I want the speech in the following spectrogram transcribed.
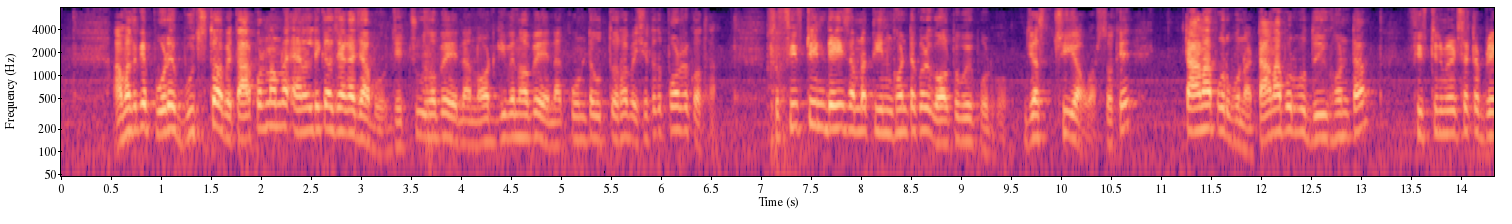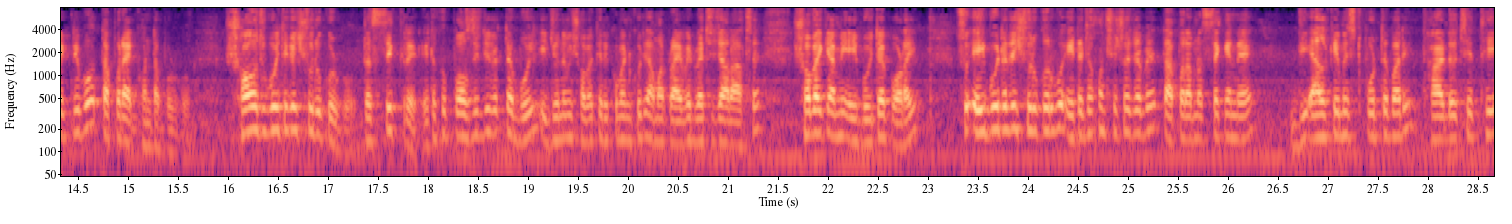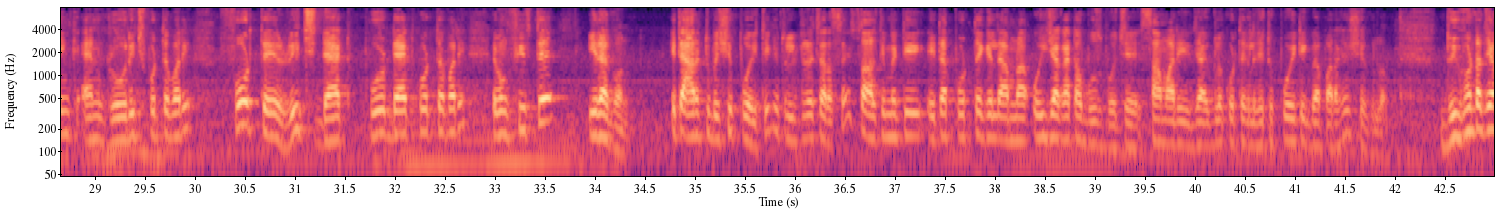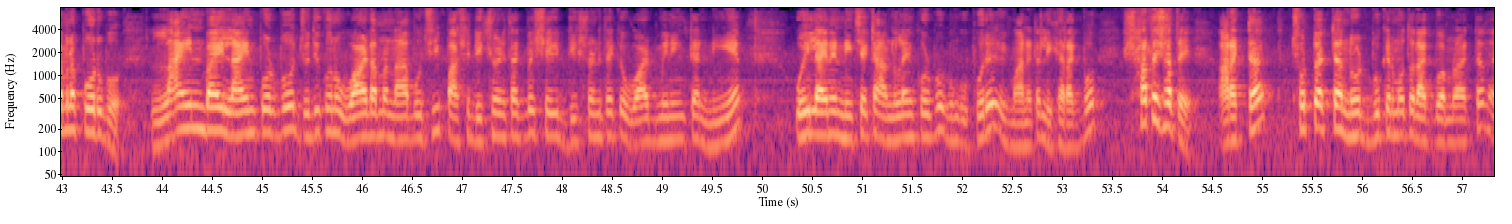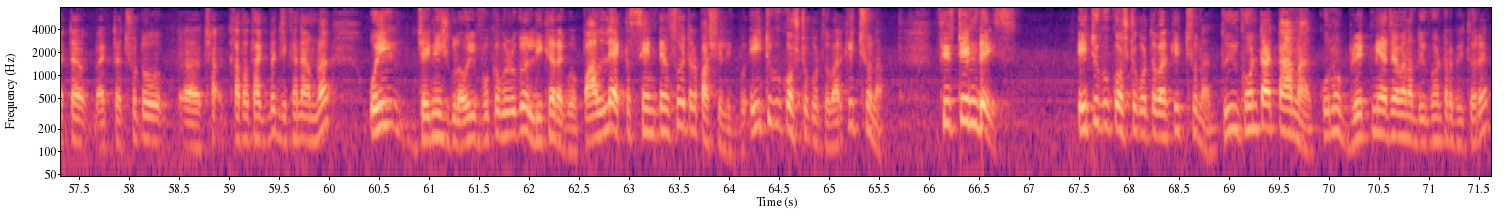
আমাদেরকে পড়ে বুঝতে হবে, তারপর না আমরা অ্যানালিটিক্যাল জায়গায় যাব, যে ট্রু হবে না নট গিভেন হবে, না কোনটা উত্তর হবে, সেটা তো পরের কথা। সো ফিফটিন ডেজ আমরা তিন ঘণ্টা করে গল্প বই পড়ব জাস্ট থ্রি আওয়ার্স ওকে টানা পড়ব না, টানা পড়ব দুই ঘণ্টা ফিফটিন মিনিটস একটা ব্রেক নিবো, তারপর এক ঘণ্টা পড়ব। সহজ বই থেকে শুরু করব দ্য সিক্রেট এটা খুব পজিটিভ একটা বই, এই জন্য আমি সবাইকে রেকমেন্ড করি, আমার প্রাইভেট ব্যাচে যারা আছে, সবাইকে আমি এই বইটা পড়াই। সো এই বইটা দিয়ে শুরু করব, এটা যখন শেষ হয়ে যাবে, তারপর আমরা সেকেন্ডে দি অ্যালকেমিস্ট পড়তে পারি থার্ড হচ্ছে থিঙ্ক অ্যান্ড গ্রো রিচ পড়তে পারি ফোর্থে রিচ ড্যাড পুয়ার ড্যাড পড়তে পারি, এবং ফিফথে ইরাগন এটা আর একটু বেশি পোয়েটিক একটু লিটারেচার আছে সো আলটিমেটলি এটা পড়তে গেলে আমরা ওই জায়গাটাও বুঝব যে সামারি যাগুলো করতে গেলে যে একটু পোয়েটিক ব্যাপার আছে সেগুলো। দুই ঘণ্টা যে আমরা পড়ব লাইন বাই লাইন পড়ব, যদি কোনো ওয়ার্ড আমরা না বুঝি, পাশে ডিকশনারি থাকবে, সেই ডিকশনারি থেকে ওয়ার্ড মিনিংটা নিয়ে ওই লাইনের নিচে একটা আন্ডারলাইন করব এবং উপরে ওই মানেটা লিখে রাখব। সাথে সাথে আর একটা ছোট্ট একটা নোটবুকের মতো রাখব আমরা একটা একটা একটা ছোট খাতা থাকবে যেখানে আমরা ওই জিনিসগুলো, ওই ভোকাবুলারিগুলো লিখে রাখব। পারলে একটা সেন্টেন্সও এটার পাশে লিখব। এইটুকু কষ্ট করতে আর কিচ্ছু না। ফিফটিন ডেজ এইটুকু কষ্ট করতে আর কিচ্ছু না। দুই ঘণ্টা টানা, কোনো ব্রেক নেওয়া যাবে না দুই ঘণ্টার ভিতরে।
